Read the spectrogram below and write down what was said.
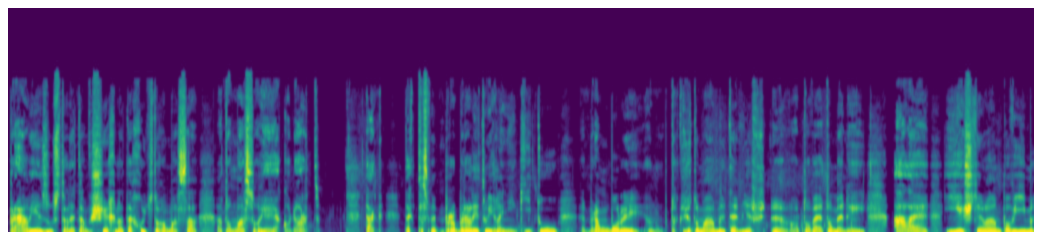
právě zůstane tam všechna ta chuť toho masa a to maso je jako dort. Tak, tak to jsme probrali tu jelení kýtu, brambory, no, takže to máme téměř eh, hotové to menu, ale ještě vám povím,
